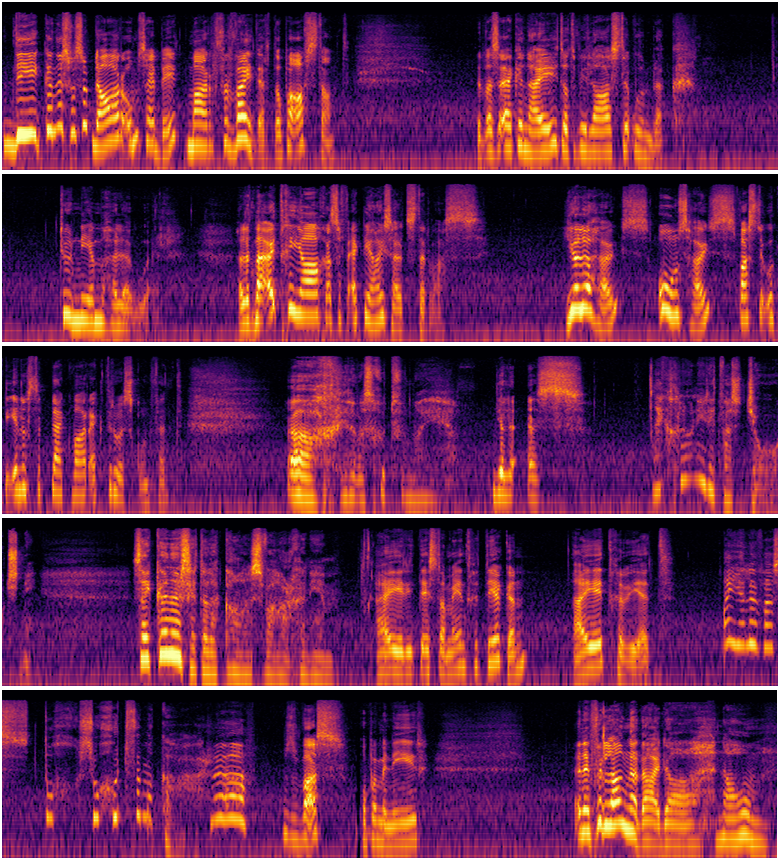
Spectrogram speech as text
Die kinders was ook daar om sy bed, maar verwyderd op 'n afstand. Dit was ek en hy tot op die laaste oomblik. Toe neem hulle oor. Hulle het my uitgejaag asof ek die huishoudster was. Julle huis, ons huis, was toe ook die enigste plek waar ek troos kon vind. Ag, julle was goed vir my. Julle is Ek glo nie dit was George nie. Sy kinders het hulle kans waargeneem. hy het die testament geteken. Hy het geweet. Maar julle was tog so goed vir mekaar. Ja, ons was op 'n manier. En ek verlang na daai dae, na hom.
